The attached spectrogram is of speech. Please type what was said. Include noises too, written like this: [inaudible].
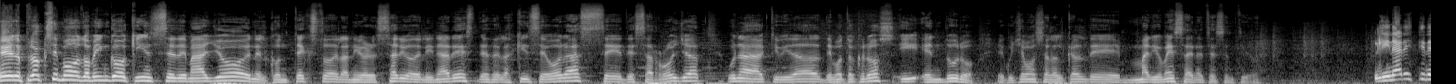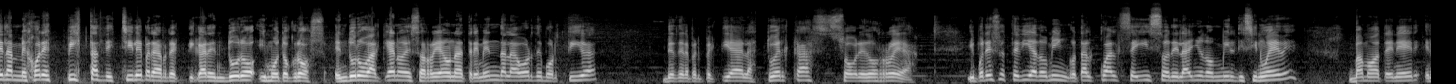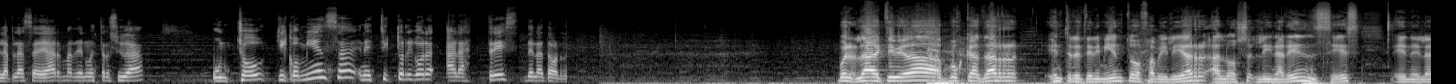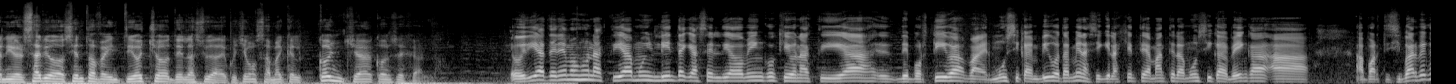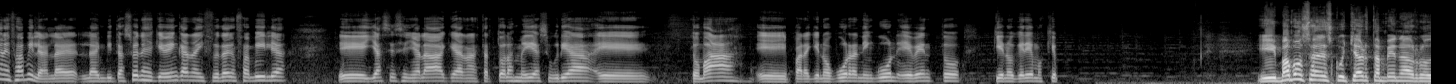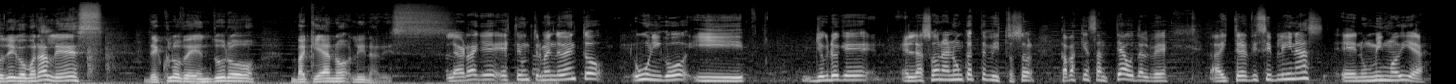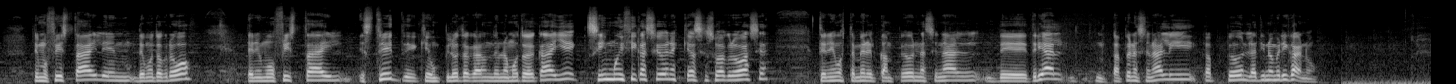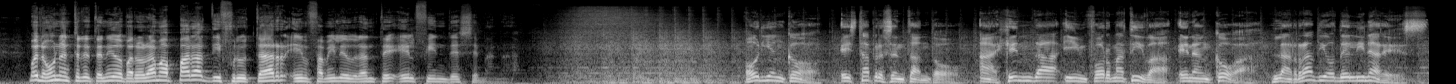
El próximo domingo 15 de mayo, en el contexto del aniversario de Linares, desde las 15 horas se desarrolla una actividad de motocross y enduro. Escuchemos al alcalde Mario Mesa en este sentido. Linares tiene las mejores pistas de Chile para practicar enduro y motocross. Enduro Vaqueano desarrolla una tremenda labor deportiva desde la perspectiva de las tuercas sobre dos ruedas. Y por eso este día domingo, tal cual se hizo en el año 2019, vamos a tener en la Plaza de Armas de nuestra ciudad un show que comienza en estricto rigor a las 3 de la tarde. Bueno, la actividad busca dar entretenimiento familiar a los linarenses en el aniversario 228 de la ciudad. Escuchemos a Michael Concha, concejal. Hoy día tenemos una actividad muy linda que hace el día domingo, que es una actividad eh, deportiva, va a haber música en vivo también, así que la gente amante de la música venga a, participar, vengan en familia. La, invitación es que vengan a disfrutar en familia. Eh, ya se señalaba que van a estar todas las medidas de seguridad eh, tomadas para que no ocurra ningún evento que no queremos que... Y vamos a escuchar también a Rodrigo Morales, del Club de Enduro Baqueano Linares. La verdad que este es un tremendo evento único y yo creo que en la zona nunca estés visto. Capaz que en Santiago tal vez hay tres disciplinas en un mismo día. Tenemos freestyle de motocross, tenemos freestyle street, que es un piloto que anda en una moto de calle, sin modificaciones, que hace su acrobacia. Tenemos también el campeón nacional de trial, campeón nacional y campeón latinoamericano. Bueno, un entretenido panorama para disfrutar en familia durante el fin de semana. OrienCo está presentando Agenda Informativa en Ancoa, la radio de Linares.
